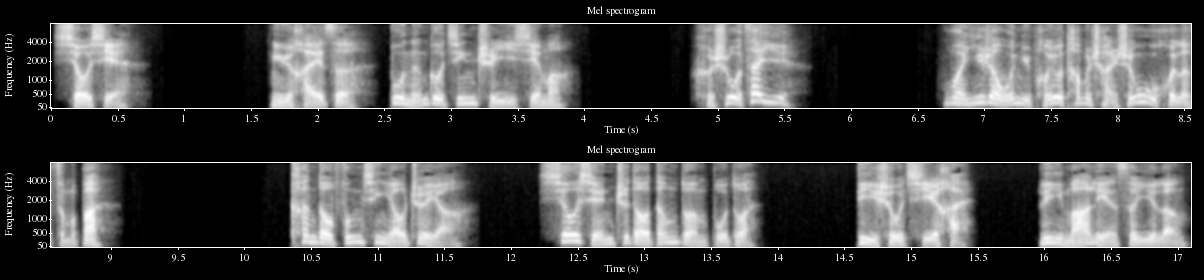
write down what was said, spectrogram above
萧贤，女孩子不能够矜持一些吗？可是我在意，万一让我女朋友他们产生误会了怎么办？”看到风清瑶这样，萧贤知道当断不断，必受其害，立马脸色一冷，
